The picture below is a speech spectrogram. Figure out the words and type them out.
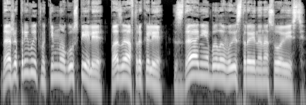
Даже привыкнуть немного успели. Позавтракали. Здание было выстроено на совесть.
